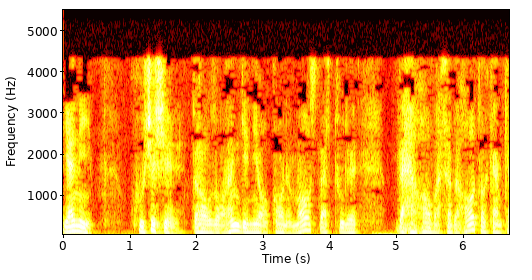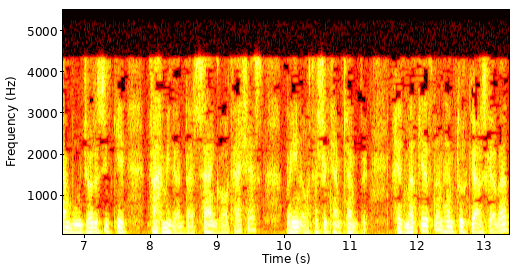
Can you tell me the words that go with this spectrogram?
یعنی کوشش دراز آهنگ نیاکان ماست در طول دهه ها و صده ها تا کم کم به اونجا رسید که فهمیدن در سنگ آتش است و این آتش رو کم کم به خدمت گرفتن همطور که ارز کردن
